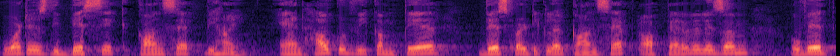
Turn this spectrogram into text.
what is the basic concept behind and how could we compare this particular concept of parallelism with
